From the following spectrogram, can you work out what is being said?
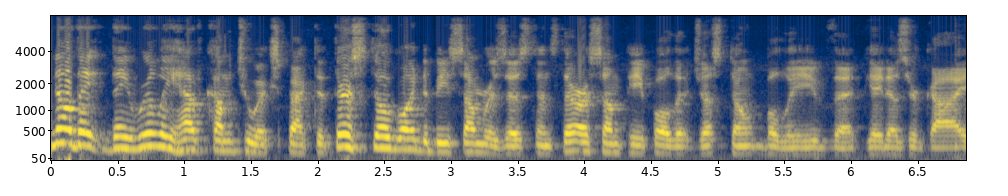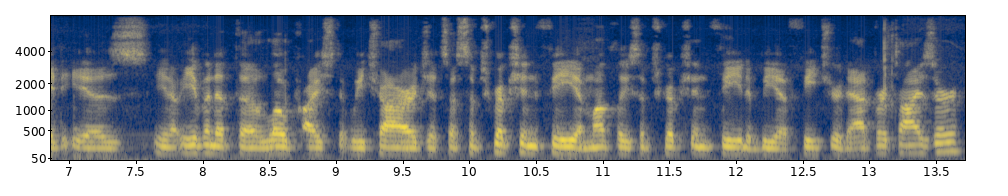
No, they, they really have come to expect it. There's still going to be some resistance. There are some people that just don't believe that Gay Desert Guide is, you know, even at the low price that we charge, it's a subscription fee, a monthly subscription fee to be a featured advertiser.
